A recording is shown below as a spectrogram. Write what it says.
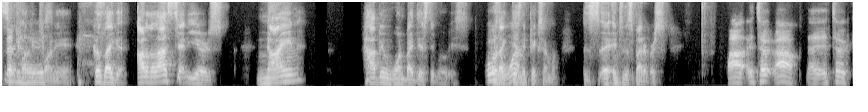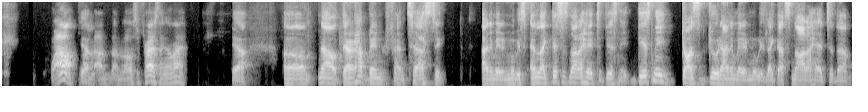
so That'd fucking hilarious. funny because like out of the last 10 years nine have been won by disney movies or like disney pixar mo- uh, into the spider-verse Wow, it took wow, uh, it took wow. Yeah. I'm, I'm, I'm a little surprised. Not gonna lie. Yeah. Um, now there have been fantastic animated movies, and like this is not a hit to Disney. Disney does good animated movies. Like that's not a hit to them.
